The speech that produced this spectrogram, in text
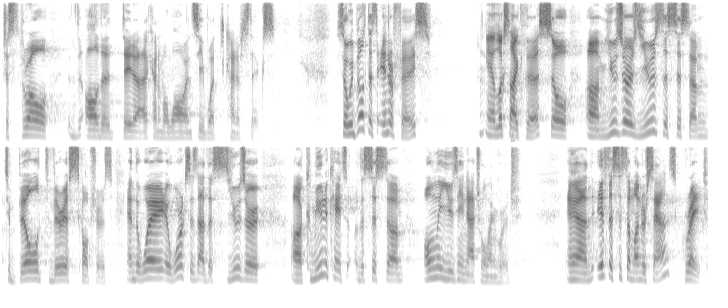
just throw all the data at kind of a wall and see what kind of sticks. So we built this interface, and it looks like this. So um, users use the system to build various sculptures. And the way it works is that the user uh, communicates the system only using natural language. And if the system understands, great.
